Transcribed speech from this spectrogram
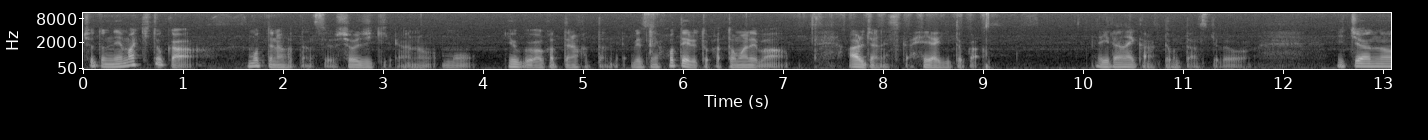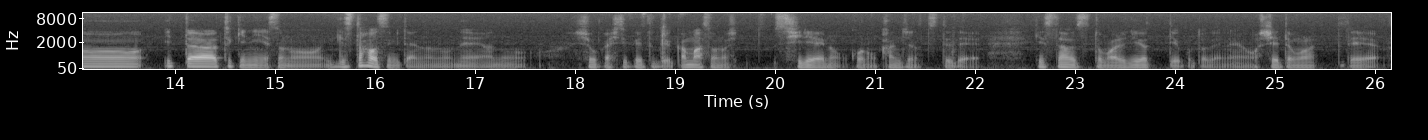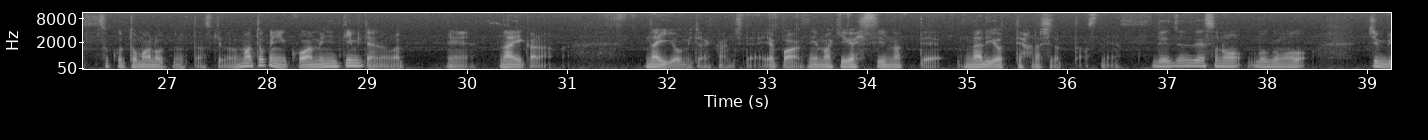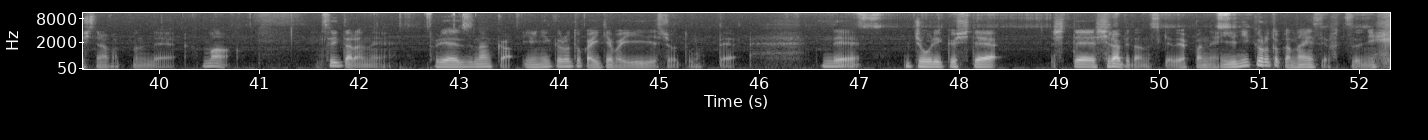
ちょっと寝巻きとか持ってなかったんですよ正直。あのもうよく分かってなかったんで。別にホテルとか泊まればあるじゃないですか部屋着とか。でいらないかなって思ったんですけど。一応あの行った時にそのゲストハウスみたいなのをねあの紹介してくれたというかまあその知り合いのこの感じのつてで。ゲストハウス泊まれるよっていうことでね教えてもらってそこ泊まろうってなったんですけどまあ特にこうアメニティみたいなのがねないからないよみたいな感じでやっぱ寝巻きが必要になってなるよって話だったんですね。で全然その僕も準備してなかったんでまあ着いたらねとりあえずなんかユニクロとか行けばいいでしょうと思って。で上陸してして調べたんですけどやっぱねユニクロとかないんですよ普通に。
